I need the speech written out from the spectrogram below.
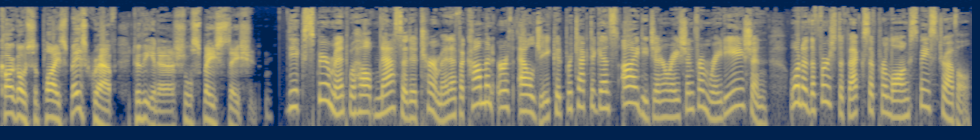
cargo supply spacecraft to the International Space Station. The experiment will help NASA determine if a common Earth algae could protect against eye degeneration from radiation, one of the first effects of prolonged space travel.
